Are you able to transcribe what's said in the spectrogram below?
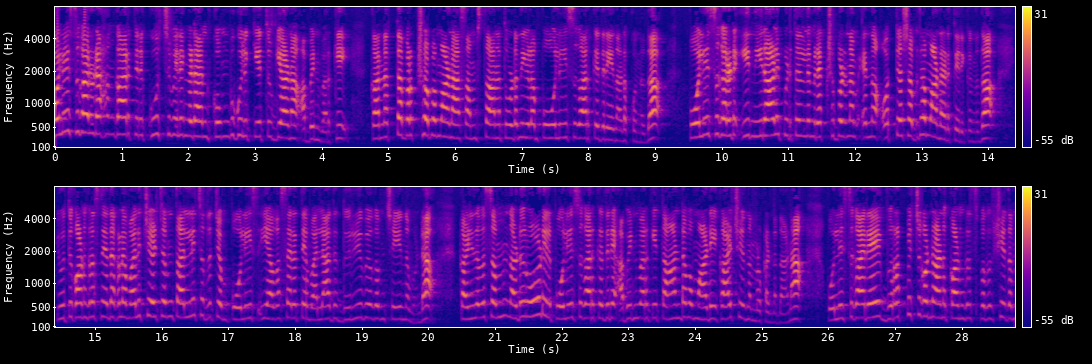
പോലീസുകാരുടെ അഹങ്കാരത്തിന് കൂച്ചുവിലങ്ങിടാൻ കൊമ്പുകുലുക്കിയെത്തുകയാണ് അബിൻ വർക്കി. കനത്ത പ്രക്ഷോഭമാണ് സംസ്ഥാനത്തുടനീളം പോലീസുകാർക്കെതിരെ നടക്കുന്നത്. പോലീസുകാരുടെ ഈ നീരാളിപ്പിടുത്തിൽ നിന്നും രക്ഷപ്പെടണം എന്ന ഒറ്റ ശബ്ദമാണ് എടുത്തിരിക്കുന്നത് യൂത്ത് കോൺഗ്രസ് നേതാക്കളെ വലിച്ചിഴച്ചും തല്ലിച്ചതച്ചും പോലീസ് ഈ അവസരത്തെ വല്ലാതെ ദുരുപയോഗം ചെയ്യുന്നുമുണ്ട്. കഴിഞ്ഞ ദിവസം നടു റോഡിൽ പോലീസുകാർക്കെതിരെ താണ്ഡവം താണ്ഡവമാടിയ കാഴ്ചയും നമ്മൾ കണ്ടതാണ്. പോലീസുകാരെ വിറപ്പിച്ചുകൊണ്ടാണ് കോൺഗ്രസ് പ്രതിഷേധം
